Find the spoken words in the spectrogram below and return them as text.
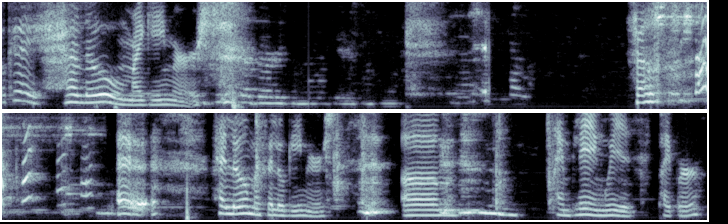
Okay, hello, my gamers. fellow. Uh, hello, my fellow gamers. Um, I'm playing with Piper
